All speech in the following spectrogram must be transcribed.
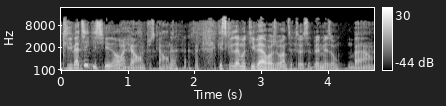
climatique ici, non Moins 40 plus 40. Qu'est-ce qui vous a motivé à rejoindre cette, cette belle maison? Ben,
